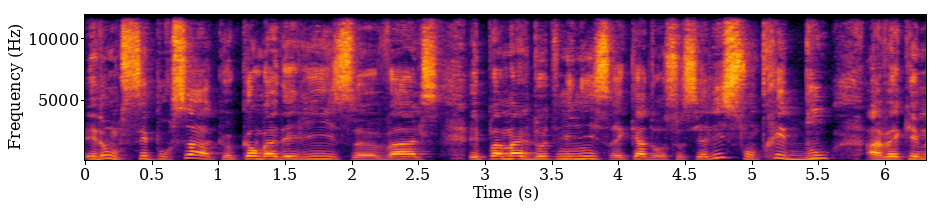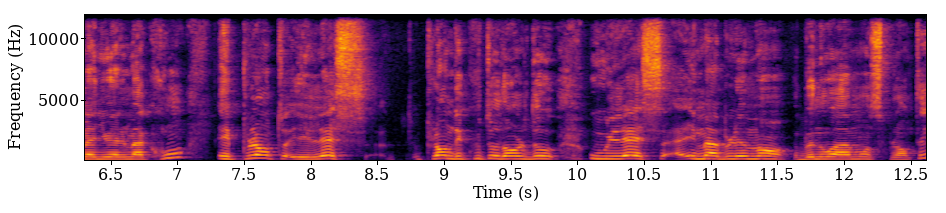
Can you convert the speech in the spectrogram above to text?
Et donc c'est pour ça que Camba Davis, euh, Valls et pas mal d'autres ministres et cadres socialistes sont très doux avec Emmanuel Macron et plantent et laissent plante des couteaux dans le dos ou laisse aimablement Benoît Hamon se planter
